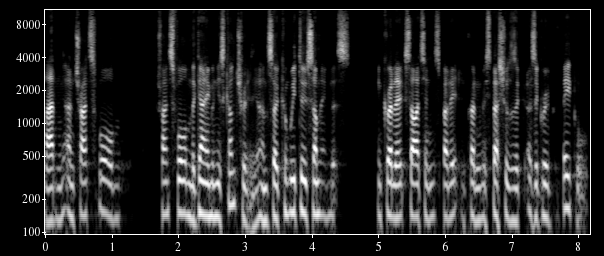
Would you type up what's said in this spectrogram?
and and transform transform the game in this country? And so, can we do something that's incredibly exciting, incredibly special as a, as a group of people?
